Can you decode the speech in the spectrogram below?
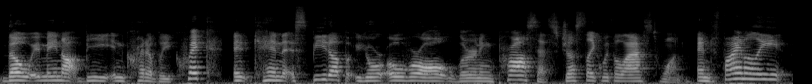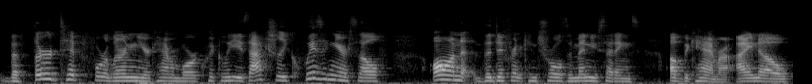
Though it may not be incredibly quick, it can speed up your overall learning process, just like with the last one. And finally, the third tip for learning your camera more quickly is actually quizzing yourself on the different controls and menu settings of the camera. I know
